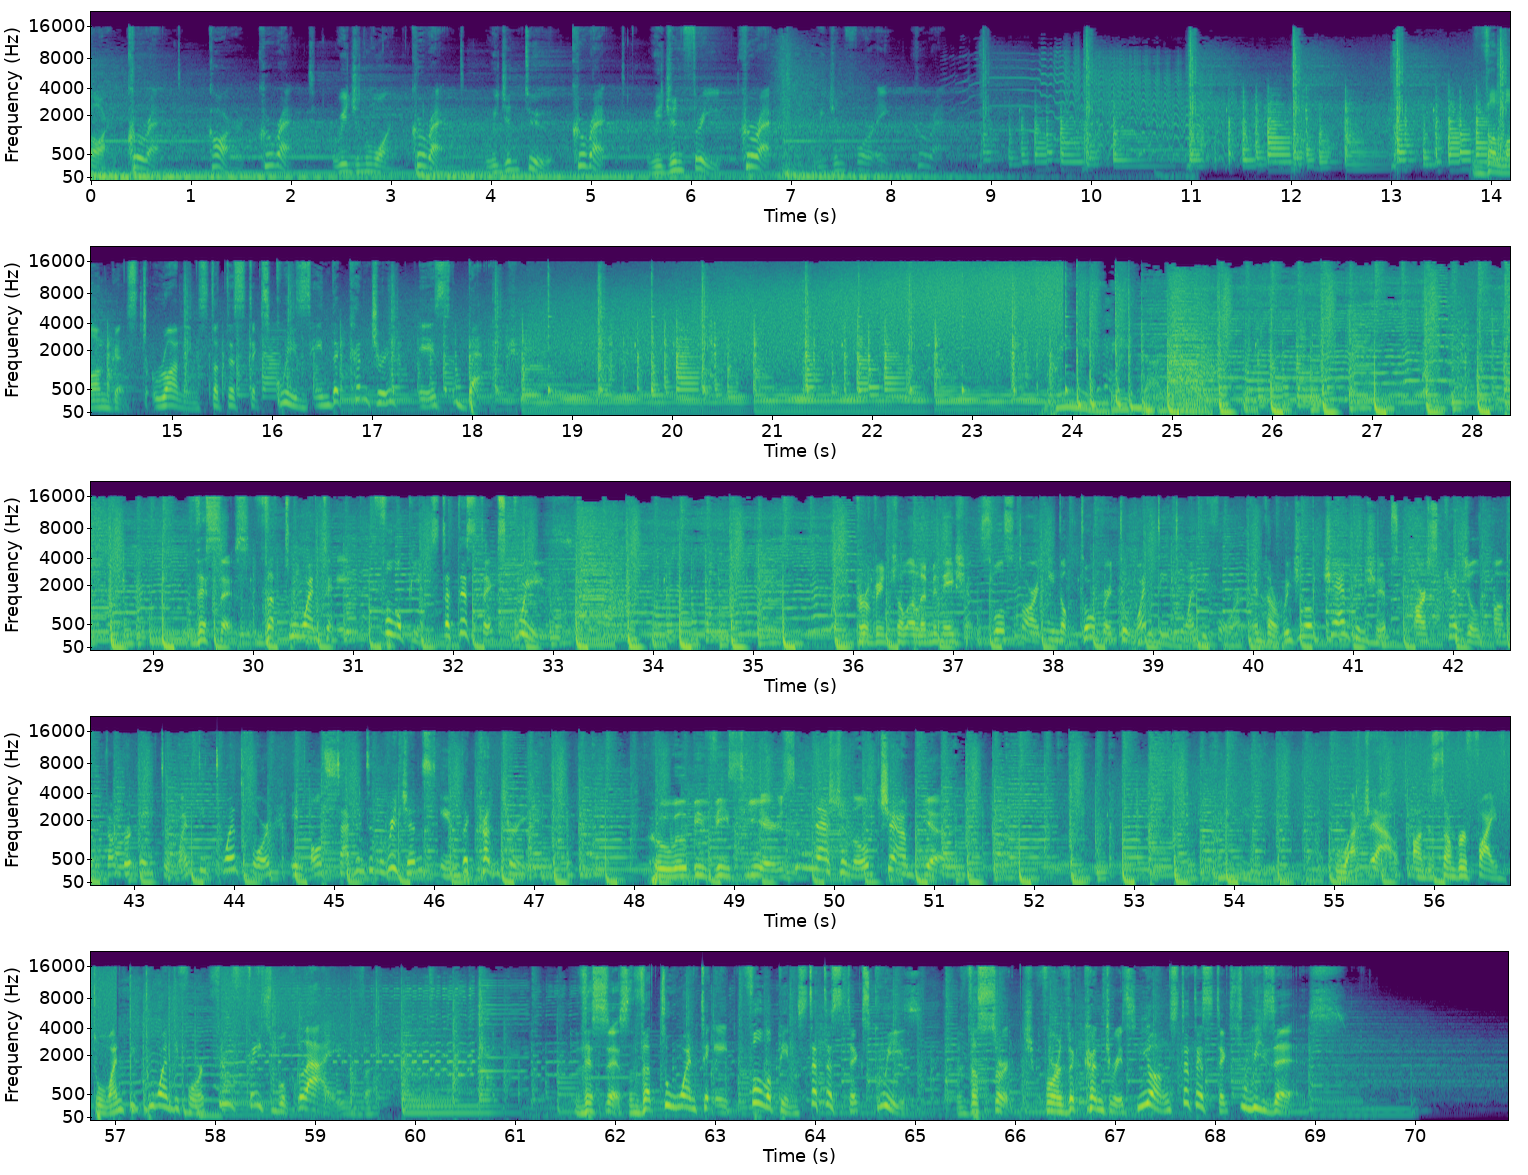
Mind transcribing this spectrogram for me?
CR, correct. CAR, correct. Region 1, correct. Region 2, correct. Region 3, correct. Region 4A, correct. The longest running statistics quiz in the country is back. This is the 28th Philippine Statistics Quiz. Provincial eliminations will start in October 2024 and the regional championships are scheduled on November 8, 2024 in all 17 regions in the country. Who will be this year's national champion? Watch out on December 5, 2024 through Facebook Live. This is the 28th Philippine Statistics Quiz, the search for the country's young statistics whizzes.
